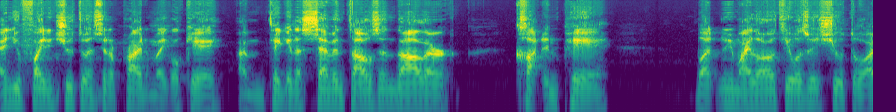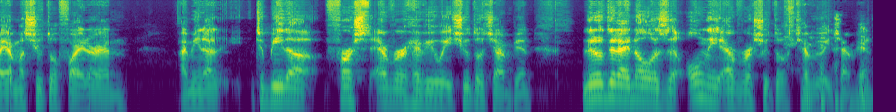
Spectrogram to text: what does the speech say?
and you fight in Shooto instead of Pride. I'm like, okay, I'm taking a seven thousand dollar cut in pay, but my loyalty was with Shooto. I am a Shooto fighter, and I mean, uh, to be the first ever heavyweight Shooto champion. Little did I know was the only ever Shooto heavyweight champion,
